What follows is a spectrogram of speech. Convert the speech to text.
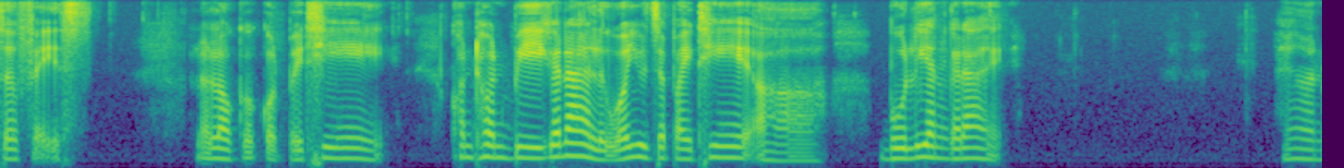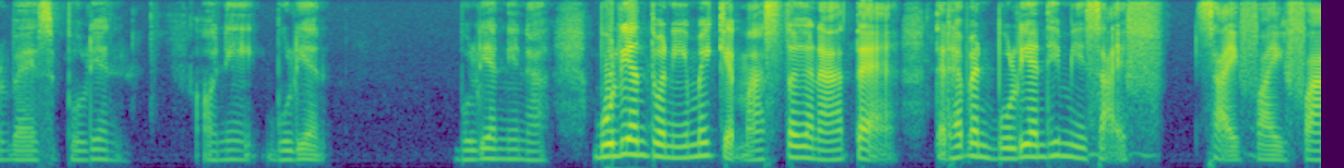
surface แล้วเราก็กดไปที่ control B ก็ได้หรือว่าอยู่จะไปที่เอ่อ boolean ก็ได้ ให้งาน base boolean อ๋อนี่ boolean boolean นี่นะ boolean ตัวนี้ไม่เก็บ master นะ แต่แต่ถ้าเป็น boolean ที่มีสายสายไฟฟ้า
